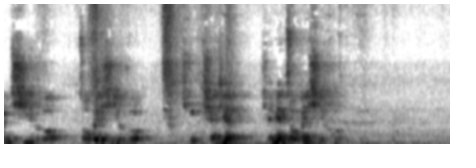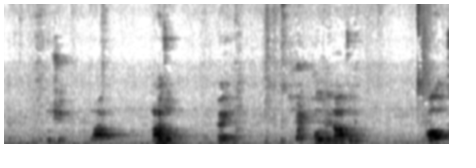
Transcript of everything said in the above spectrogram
跟膝合，肘跟膝合，前前线前面肘跟膝合，出去拉拉住，对，后腿拉住，好。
